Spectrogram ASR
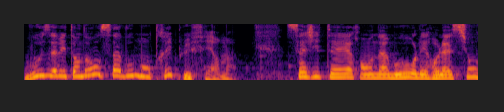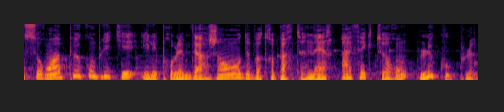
vous avez tendance à vous montrer plus ferme. Sagittaire, en amour, les relations seront un peu compliquées et les problèmes d'argent de votre partenaire affecteront le couple.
